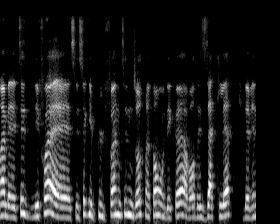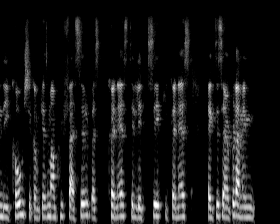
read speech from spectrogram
Ouais, ben, tu sais, des fois, euh, c'est ça qui est plus fun. Tu sais, nous autres, mettons, au DK, avoir des athlètes qui deviennent des coachs, c'est comme quasiment plus facile parce qu'ils connaissent l'éthique, ils connaissent fait que c'est un peu la même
